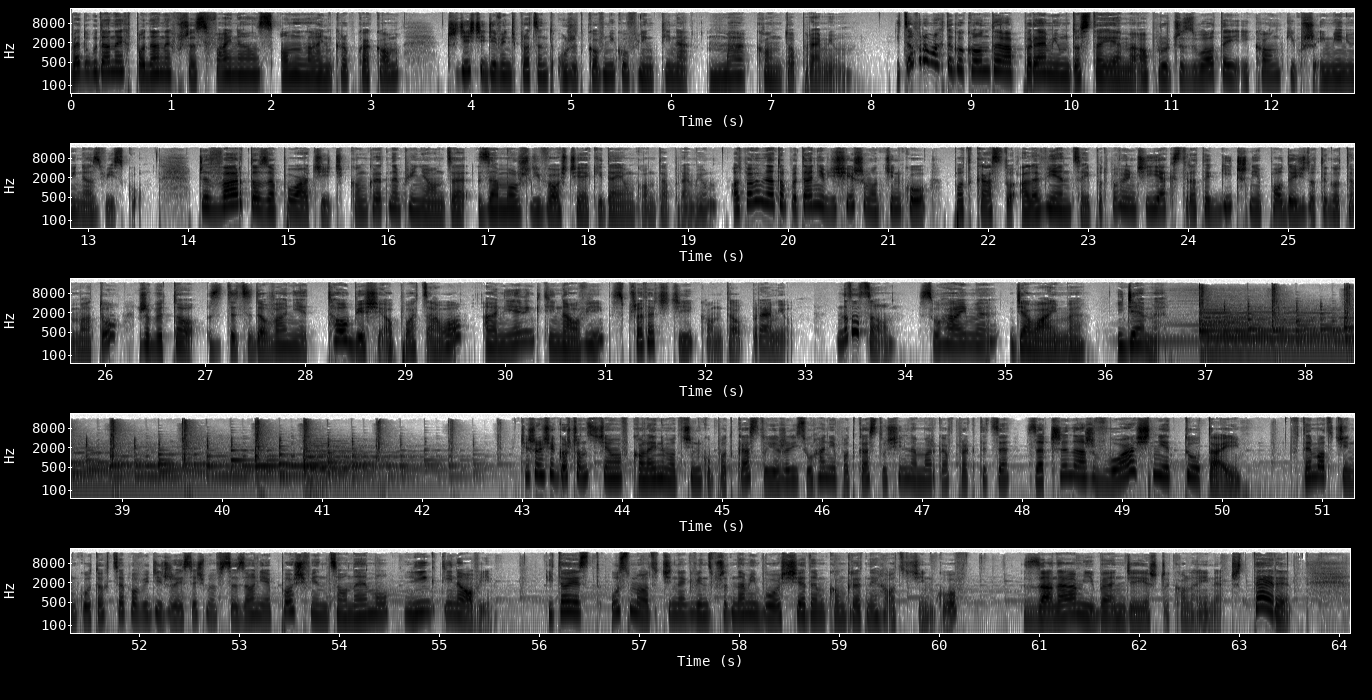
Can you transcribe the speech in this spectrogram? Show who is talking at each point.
Speaker 1: Według danych podanych przez financeonline.com 39% użytkowników LinkedIna ma konto premium. I co w ramach tego konta premium dostajemy oprócz złotej ikonki przy imieniu i nazwisku? Czy warto zapłacić konkretne pieniądze za możliwości, jakie dają konta premium? Odpowiem na to pytanie w dzisiejszym odcinku podcastu, ale więcej. Podpowiem Ci, jak strategicznie podejść do tego tematu, żeby to zdecydowanie Tobie się opłacało, a nie LinkedInowi sprzedać Ci konto premium. No to co? Słuchajmy, działajmy, idziemy. Cieszę się goszcząc Cię w kolejnym odcinku podcastu. Jeżeli słuchanie podcastu Silna Marka w Praktyce zaczynasz właśnie tutaj, w tym odcinku, to chcę powiedzieć, że jesteśmy w sezonie poświęconemu LinkedInowi. I to jest ósmy odcinek, więc przed nami było siedem konkretnych odcinków. Za nami będzie jeszcze kolejne cztery.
